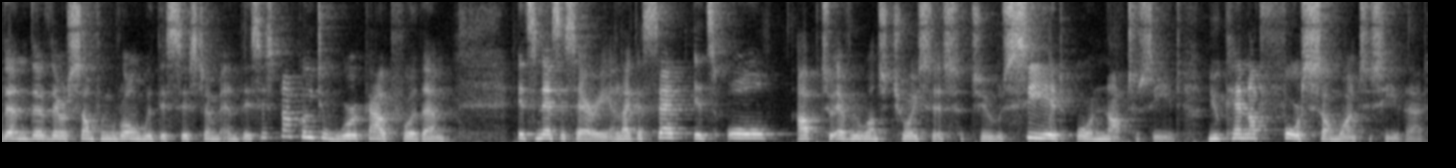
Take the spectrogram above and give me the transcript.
them that there's something wrong with this system and this is not going to work out for them. It's necessary. And like I said, it's all up to everyone's choices to see it or not to see it. You cannot force someone to see that.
